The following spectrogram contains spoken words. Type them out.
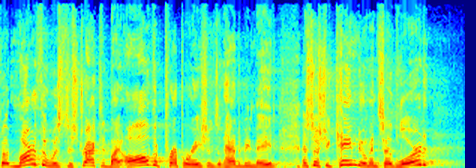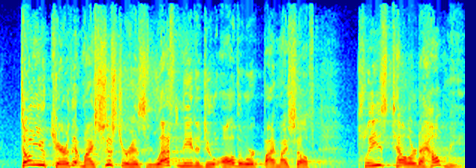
But Martha was distracted by all the preparations that had to be made. And so she came to him and said, Lord, don't you care that my sister has left me to do all the work by myself? Please tell her to help me.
